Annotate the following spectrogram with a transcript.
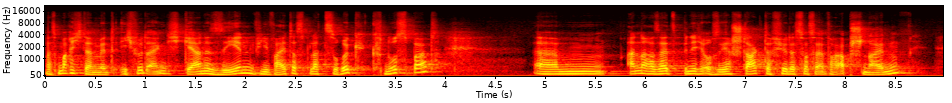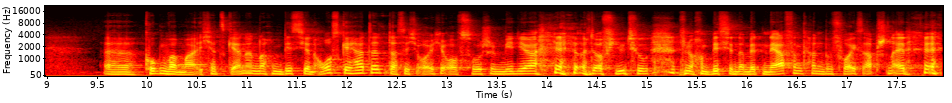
Was mache ich damit? Ich würde eigentlich gerne sehen, wie weit das Blatt zurückknuspert. Ähm, andererseits bin ich auch sehr stark dafür, dass wir es einfach abschneiden. Äh, gucken wir mal. Ich hätte es gerne noch ein bisschen ausgehärtet, dass ich euch auf Social Media und auf YouTube noch ein bisschen damit nerven kann, bevor ich es abschneide.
